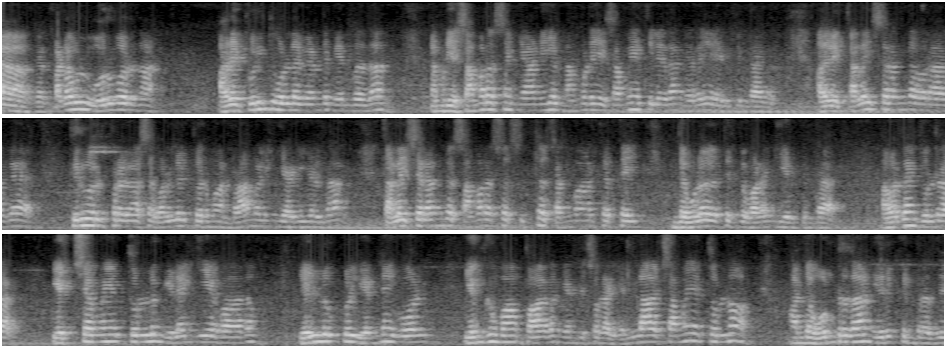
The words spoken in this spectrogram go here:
ஆஹ், கடவுள் ஒருவர் தான். அதை புரிந்து கொள்ள வேண்டும் என்பதுதான் நம்முடைய சமரச ஞானிகள் நம்முடைய சமயத்திலே தான் நிறைய இருக்கின்றார்கள். அதில் தலை சிறந்தவராக திருவருட்பிரகாச வள்ளல் பெருமான் ராமலிங்க அடிகள் தான் தலை சிறந்த சமரச சுத்த சன்மார்க்கத்தை இந்த உலகத்திற்கு வழங்கி இருக்கின்றார் அவர் தான் சொல்றார் எச்சமயத்துள்ளும் இலங்கிய வாதம் எள்ளுக்குள் எண்ணெய் போல் எங்குமாம் பாதம் என்று சொல்றார். எல்லா சமயத்துள்ளும் அந்த ஒன்றுதான் இருக்கின்றது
